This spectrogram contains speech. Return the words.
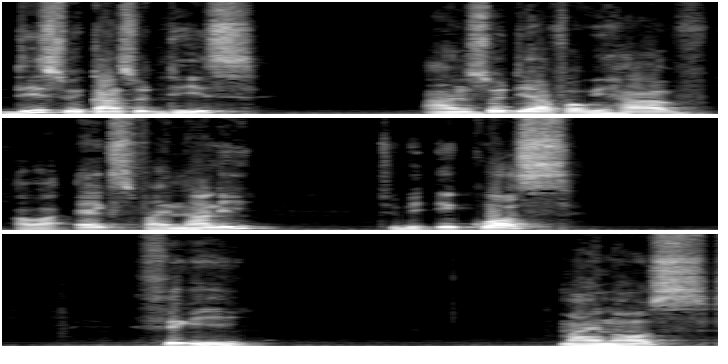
this will cancel this. And so therefore we have our x finally to be equals 3 minus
